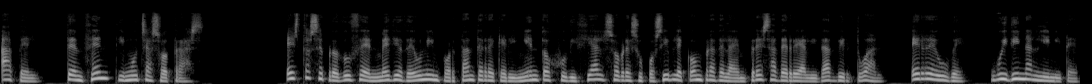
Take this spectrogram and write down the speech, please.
Apple, Tencent y muchas otras. Esto se produce en medio de un importante requerimiento judicial sobre su posible compra de la empresa de realidad virtual, RV, Within Unlimited.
